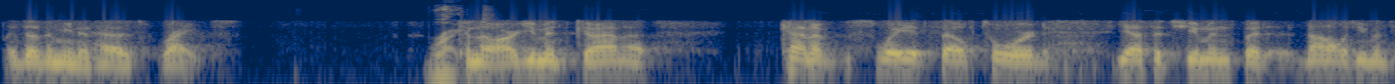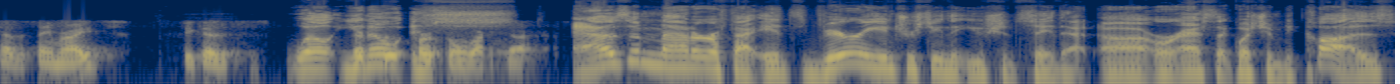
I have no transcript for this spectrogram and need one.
But it doesn't mean it has rights. Right. Can the argument kind of kind of sway itself toward yes, it's humans, but not all humans have the same rights? Because well, you know, personal rights as a matter of fact, it's very interesting that you should say that uh, or ask that question because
